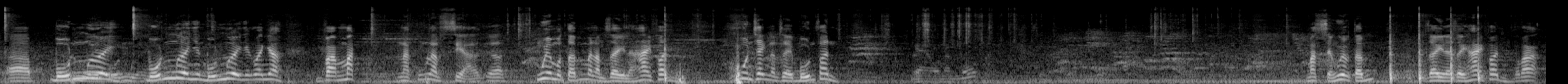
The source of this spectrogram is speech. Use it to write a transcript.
uh, 40 40 40 x 40 nha các bác nhá. Và mặt là cũng làm xẻ uh, nguyên một tấm mà làm dày là hai phân. Khuôn tranh làm dày 4 phân. Mặt xẻ nguyên một tấm. Dày là dày hai phân các bạn, ạ,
